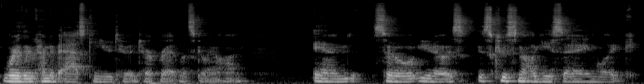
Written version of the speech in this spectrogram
where they're kind of asking you to interpret what's going on, and so you know is is Kusanagi saying like,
